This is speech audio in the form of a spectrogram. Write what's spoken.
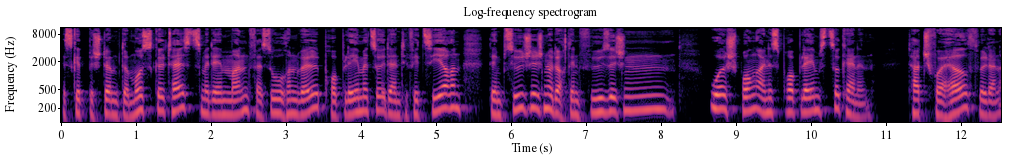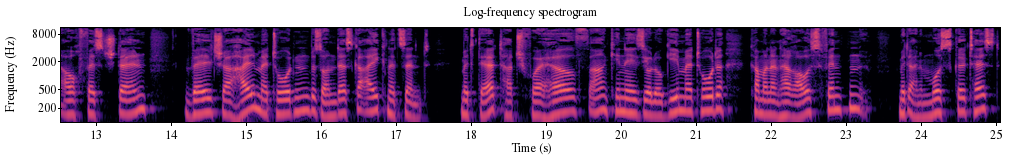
Es gibt bestimmte Muskeltests, mit denen man versuchen will, Probleme zu identifizieren, den psychischen oder auch den physischen Ursprung eines Problems zu kennen. Touch for Health will dann auch feststellen, welche Heilmethoden besonders geeignet sind. Mit der Touch for Health äh, Kinesiologie-Methode kann man dann herausfinden, mit einem Muskeltest,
